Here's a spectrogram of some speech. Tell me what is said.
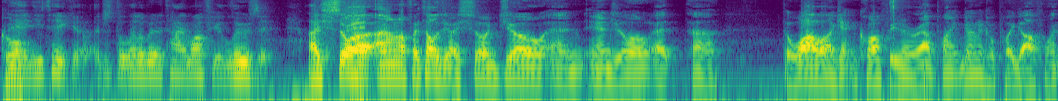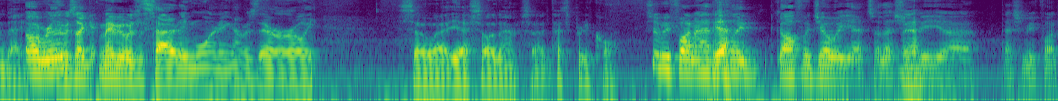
Cool. man, you take uh, just a little bit of time off, you lose it. I saw. I don't know if I told you. I saw Joe and Angelo at uh, the Wawa getting coffee. They were out playing. Going to go play golf one day. Oh, really? It was like maybe it was a Saturday morning. I was there early. So uh, yeah, saw them. So that's pretty cool. Should be fun. I haven't Yeah. played golf with Joey yet, so that should Yeah. be uh, that should be fun.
